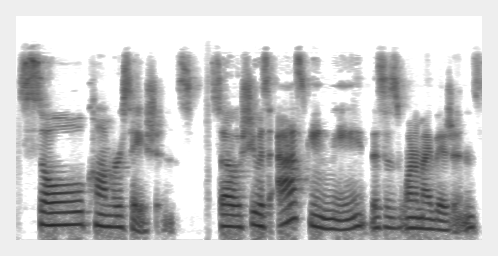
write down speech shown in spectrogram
Soul Conversations. So she was asking me, this is one of my visions,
